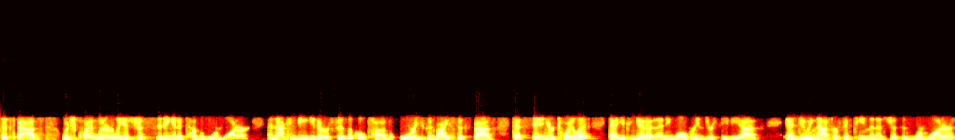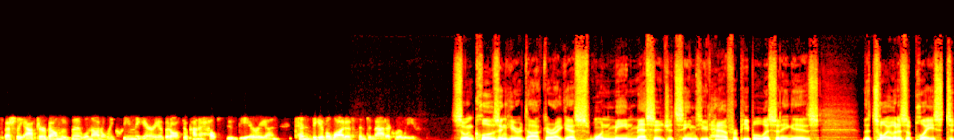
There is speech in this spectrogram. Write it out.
sitz baths, which quite literally is just sitting in a tub of warm water. And that can be either a physical tub or you can buy sitz baths that fit in your toilet that you can get at any Walgreens or CVS. And doing that for 15 minutes just in warm water, especially after a bowel movement, will not only clean the area, but also kind of help soothe the area and tends to give a lot of symptomatic relief. So, in closing here, Doctor, I guess one main message it seems you'd have for people listening is the toilet is a place to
